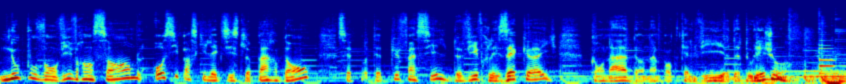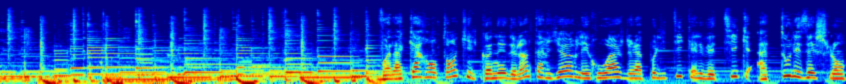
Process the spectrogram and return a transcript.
nous pouvons vivre ensemble, aussi parce qu'il existe le pardon. C'est peut-être plus facile de vivre les écueils qu'on a dans n'importe quelle vie de tous les jours. Voilà 40 ans qu'il connaît de l'intérieur les rouages de la politique helvétique à tous les échelons,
